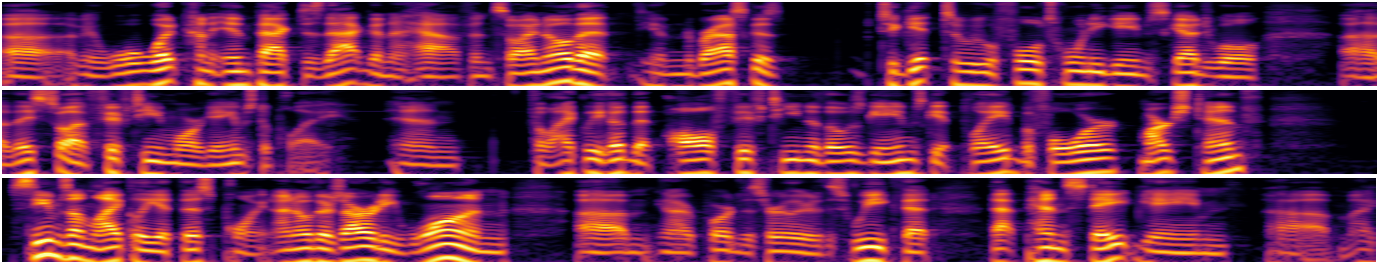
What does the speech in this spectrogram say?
Uh, I mean, what kind of impact is that going to have? And so I know that you know Nebraska's to get to a full 20 game schedule, uh, they still have 15 more games to play, and the likelihood that all 15 of those games get played before March 10th seems unlikely at this point. I know there's already one. Um, you know, I reported this earlier this week that that Penn State game. Uh, I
